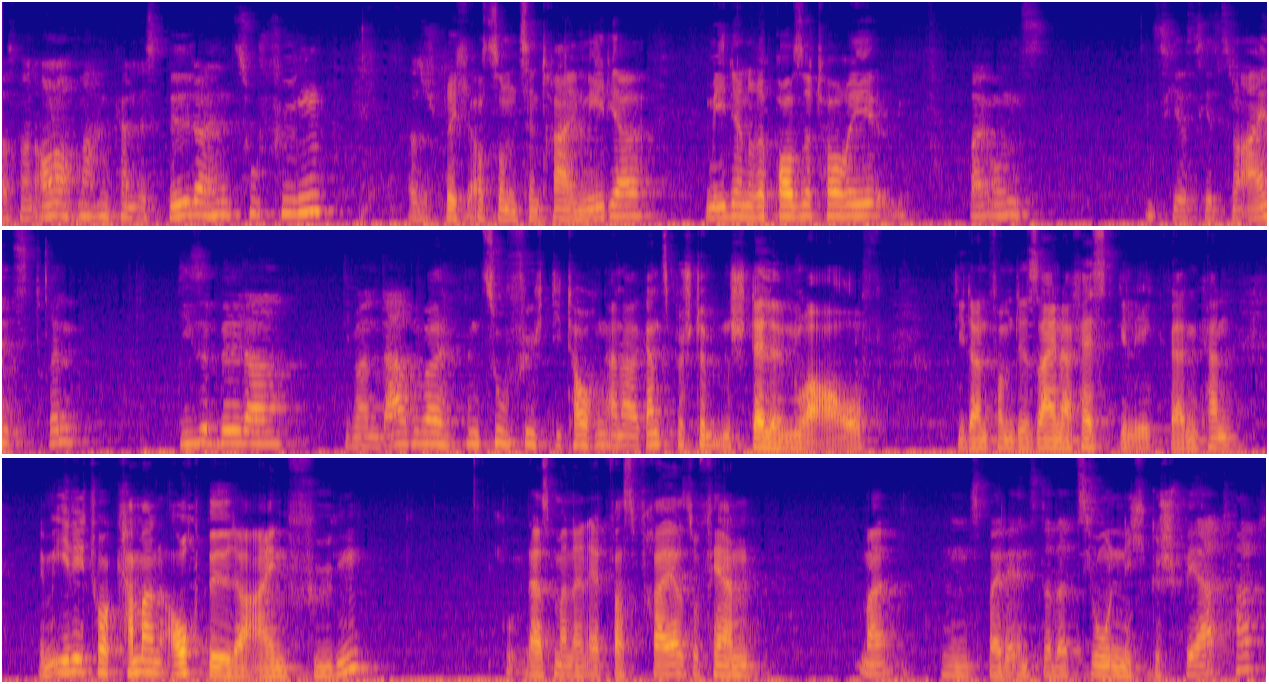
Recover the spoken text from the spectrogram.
Was man auch noch machen kann, ist Bilder hinzufügen, also sprich aus so einem zentralen Media, Medienrepository bei uns. Hier ist jetzt nur eins drin. Diese Bilder, die man darüber hinzufügt, die tauchen an einer ganz bestimmten Stelle nur auf, die dann vom Designer festgelegt werden kann. Im Editor kann man auch Bilder einfügen, da ist man dann etwas freier, sofern man es bei der Installation nicht gesperrt hat.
